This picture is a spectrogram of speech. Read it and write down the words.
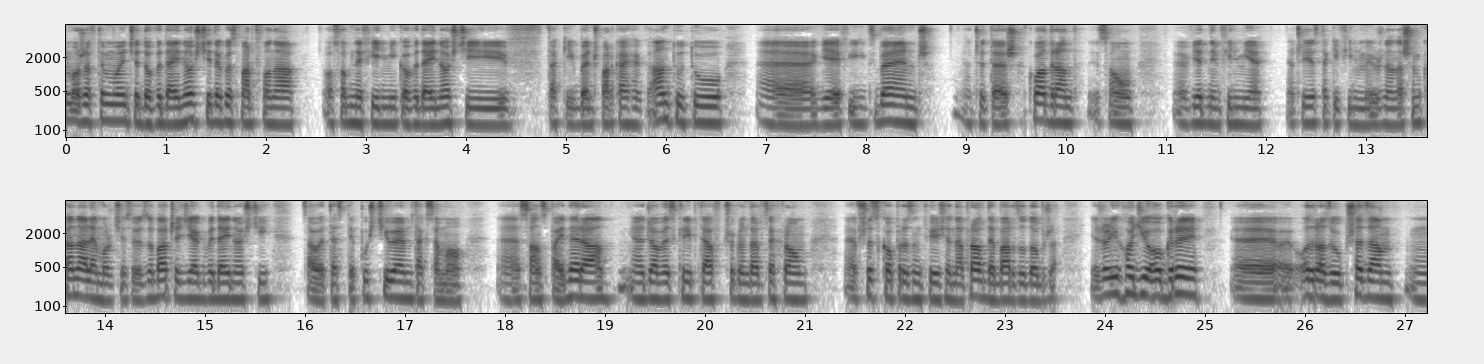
może w tym momencie do wydajności tego smartfona. Osobny filmik o wydajności w takich benchmarkach jak Antutu, e, GFX Bench czy też Quadrant są w jednym filmie Znaczy jest taki film już na naszym kanale, możecie sobie zobaczyć jak wydajności. Całe testy puściłem, tak samo e, Sun Spidera, e, JavaScripta w przeglądarce Chrome. Wszystko prezentuje się naprawdę bardzo dobrze. Jeżeli chodzi o gry, od razu uprzedzam, mm,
